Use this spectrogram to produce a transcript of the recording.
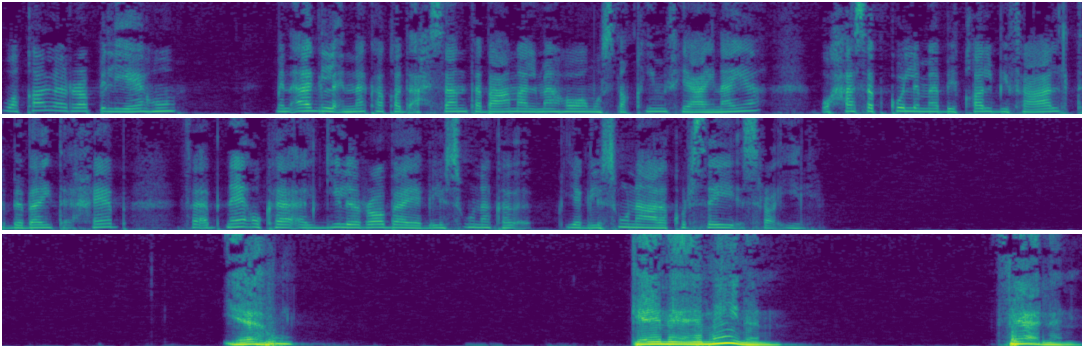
وقال الرب لياهو من أجل أنك قد أحسنت بعمل ما هو مستقيم في عيني وحسب كل ما بقلبي فعلت ببيت أخاب فأبناؤك الجيل الرابع يجلسون, ك... يجلسون على كرسي إسرائيل. ياهو كان امينا فعلا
